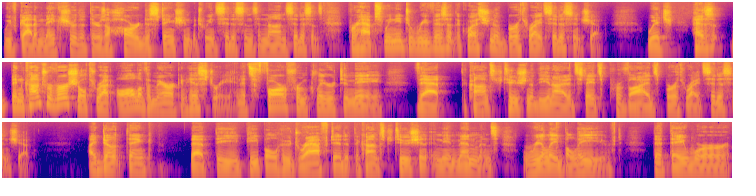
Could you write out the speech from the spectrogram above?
We've got to make sure that there's a hard distinction between citizens and non citizens. Perhaps we need to revisit the question of birthright citizenship, which has been controversial throughout all of American history. And it's far from clear to me that the Constitution of the United States provides birthright citizenship. I don't think that the people who drafted the Constitution and the amendments really believed that they were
